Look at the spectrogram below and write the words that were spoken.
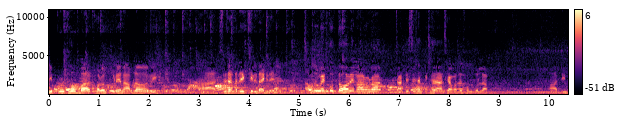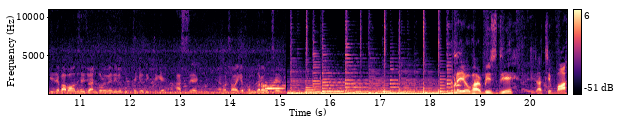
এই প্রথমবার খড়গপুরে নামলাম আমি। আর স্টেশনটা দেখছি তাই তাই। আমাদের ওয়েট করতে হবে কারণ ওরা চারটে স্টেশন পিছনে আছে, আমাদের ফোন করলাম। আর তিনটিতে বাবা আমাদের সাথে জয়েন করবে মেদিনীপুর থেকে ওদিক থেকে। আসছে এখন সবাইকে ফোন করা হচ্ছে আর আমরা এই ওভারব্রিজ দিয়ে যাচ্ছি বাস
